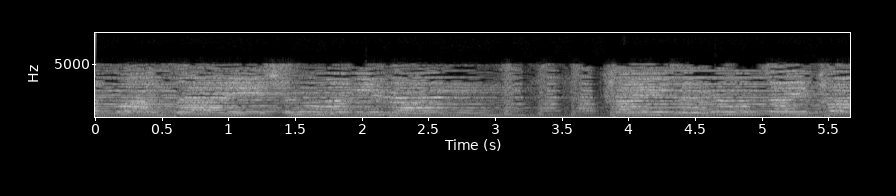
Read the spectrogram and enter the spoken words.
รกว้างไกชั่วนิรันใครจะรู้ใจพระ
